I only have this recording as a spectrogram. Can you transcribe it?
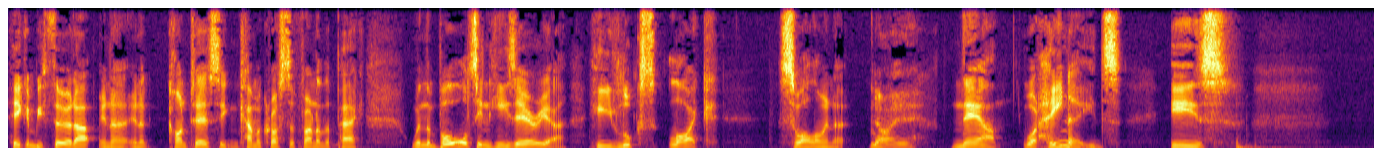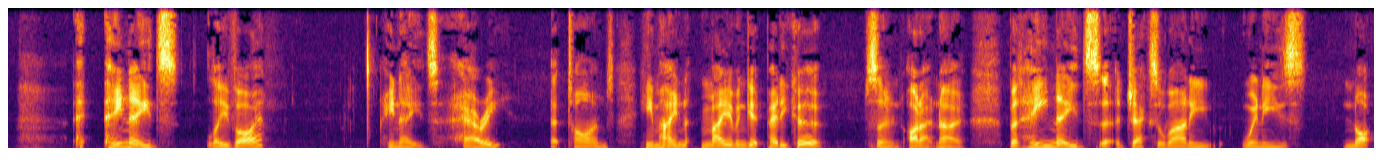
he can be third up in a in a contest. He can come across the front of the pack. When the ball's in his area, he looks like swallowing it. Oh yeah. Now, what he needs is he needs Levi. He needs Harry at times. He may may even get Paddy Kerr soon. I don't know, but he needs uh, Jack Silvagni when he's not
